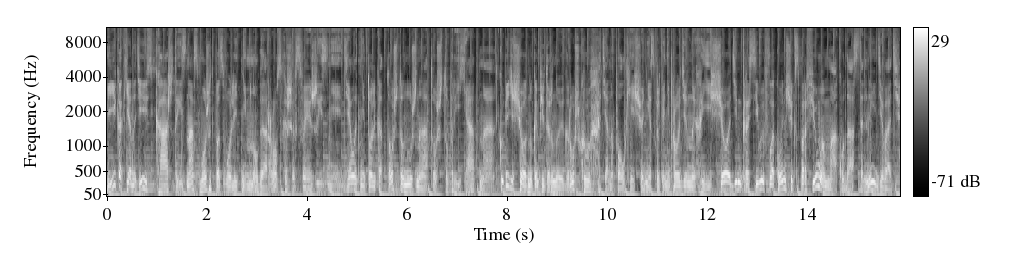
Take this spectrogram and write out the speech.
И, как я надеюсь, каждый из нас может позволить немного роскоши в своей жизни. Делать не только то, что нужно, а то, что приятно. Купить еще одну компьютерную игрушку, хотя на полке еще несколько непройденных, еще один красивый флакончик с парфюмом, а куда остальные девать?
